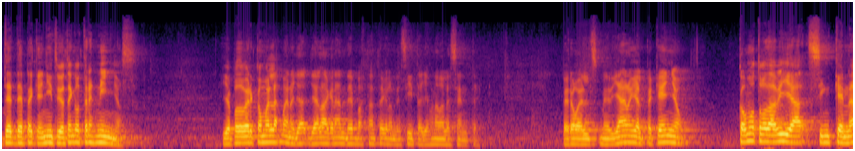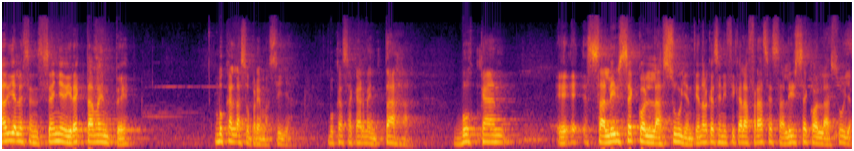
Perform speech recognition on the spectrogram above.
desde pequeñito, yo tengo tres niños. Yo puedo ver cómo es la, bueno, ya, la grande es bastante grandecita, ya es una adolescente. Pero el mediano y el pequeño, cómo todavía, sin que nadie les enseñe directamente, buscan la supremacía, buscan sacar ventaja, buscan eh, eh, salirse con la suya. ¿Entiendo lo que significa la frase salirse con la suya?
